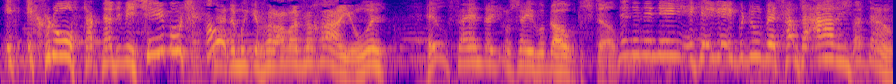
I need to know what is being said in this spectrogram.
ik, ik geloof dat ik naar de wc moet. Nou, dan moet je vooral even gaan, jongen. Heel fijn dat je ons even op de hoogte stelt. Nee, nee, nee, nee. Ik, ik, ik bedoel bij tante Ali. Wat nou?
